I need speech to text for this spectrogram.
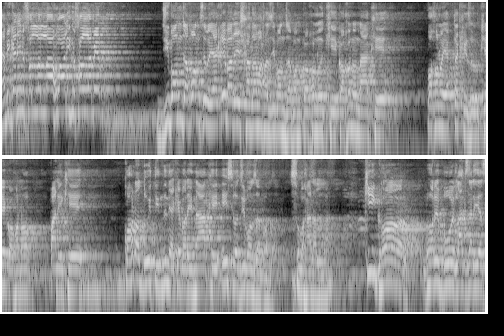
নবী করিম সাল্লাল্লাহু আলাইহি সাল্লামের জীবন যাপন ছিল একেবারে সাদা মাঠা জীবন যাপন। কখনো খেয়ে, কখনো না খেয়ে, কখনো একটা খেজুর খেয়ে, কখনো পানি খেয়ে, কখনো দুই, তিন দিন একেবারে না খেয়ে, এই ছিল জীবনযাপন সুবাহান আল্লাহ কি ঘর? ঘরে বউয়ের লাক্সারিয়াস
